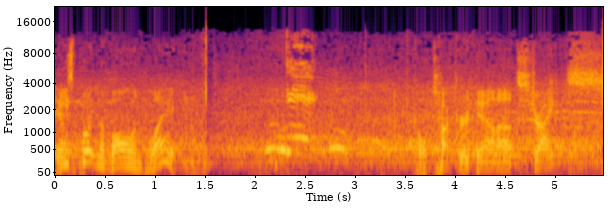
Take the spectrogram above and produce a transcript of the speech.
he's putting the ball in play. Cole Tucker down on strikes.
